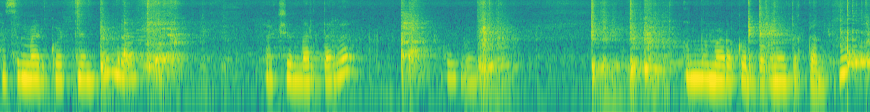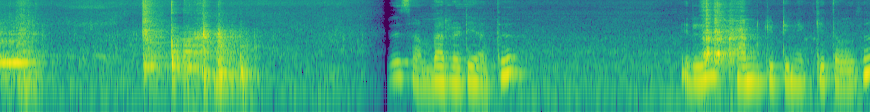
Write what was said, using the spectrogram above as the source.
ಹಸಿರು ಮಾಡಿ ಕೊಟ್ಟಿನಂತಂದ್ರೆ ಹಾಕ್ಸ್ಕೊಂಡ್ ಬರ್ತಾರೆ. ಅನ್ನ ಮಾಡ್ಕೊಂಡು ಬಗಣಿ ತಕ್ಕಂತ ಸಾಂಬಾರು ರೆಡಿ ಆಯ್ತು ಇಲ್ಲಿ ಅನ್ಕಿಟ್ಟಿನ ಅಕ್ಕಿ ತೊಳೆದು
